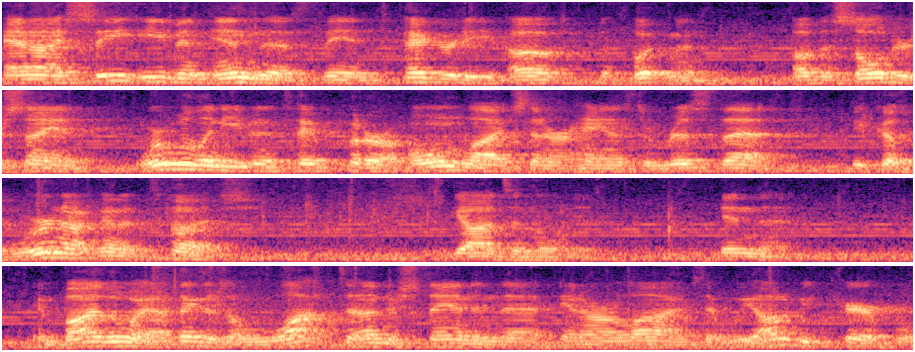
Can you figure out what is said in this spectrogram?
And I see even in this the integrity of the footmen, of the soldiers saying, we're willing even to put our own lives in our hands to risk that because we're not going to touch God's anointed in that. And by the way, I think there's a lot to understand in that in our lives that we ought to be careful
